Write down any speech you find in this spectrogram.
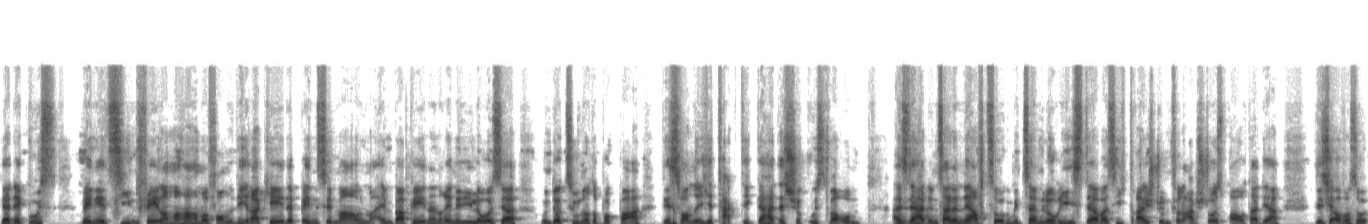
der hat ja gewusst, wenn jetzt sie einen Fehler machen, haben wir vorne die Rakete, Benzema und Mbappé, dann rennen die los, ja, und dazu noch der Pogba. Das war natürlich eine Taktik, der hat das schon gewusst, warum. Also der hat uns einen Nerv gezogen mit seinem Loris, der, was ich drei Stunden für den Abstoß braucht hat, ja. Das ist ja einfach so.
